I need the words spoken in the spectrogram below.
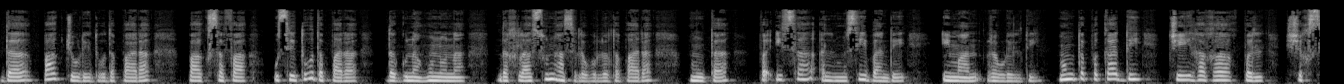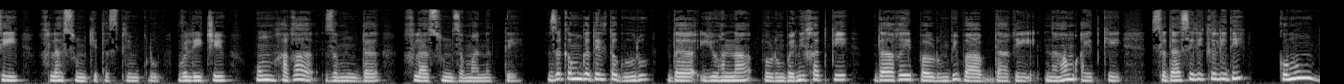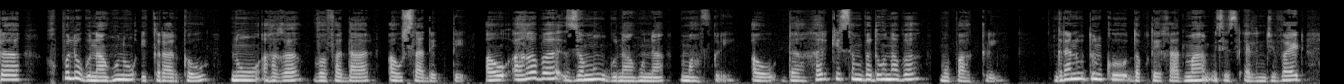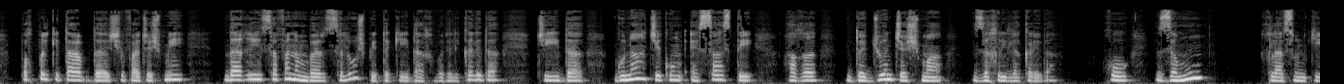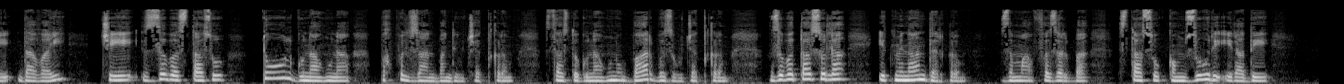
د پاک جوړېدو د پاره پاک صفه اوسېدو د پاره د ګناهونو نه د خلاصون حاصلولو د پاره موږ ته په عیسی المسیح باندې ایمان راوړل دي موږ ته پکار دي چې هغه خپل شخصي خلاصون کې تسلیم کړو ولې چې هم هغه زموږ د خلاصون ضمانت دی ځکه موږ دلته ګورو د یوحنا په لومبني خط کې دا غي په لومبي باب دا غي نه هم آیت کې صدا سلی کلی دي کوم د خپل ګناهونو اقرار کوو نو هغه وفادار او صادق دی او هغه به زموږ ګناهونه معاف کړي او د هر قسم بدونه به مو پاک کړي ګرانو دونکو د خپل خادمه مسز ایلن جی وایډ په خپل کتاب د شفا چشمه داغي صفه نمبر 3 په تکي دا خبره لیکل ده چې د ګناه چې کوم احساس دی هغه د ژوند چشمه زخريله کړی ده خو زمو خلاصون کې دا وایي چې زبستاسو ټول ګناهونه په خپل ځان باندې اوچت کړم تاسو د ګناهونو بار به اوچت کړم زبتا سوله اطمینان درکړم زما فضل به تاسو کمزوري اراده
